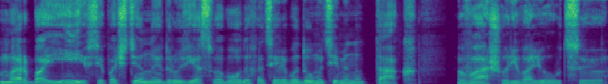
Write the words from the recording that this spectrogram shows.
Мэр Баи и все почтенные друзья свободы хотели бы думать именно так. Вашу революцию,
